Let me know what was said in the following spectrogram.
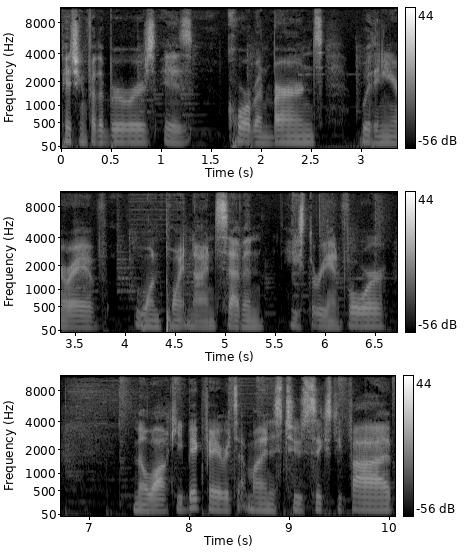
Pitching for the Brewers is Corbin Burnes with an ERA of 1.97. He's 3 and 4. Milwaukee big favorites at minus 265.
